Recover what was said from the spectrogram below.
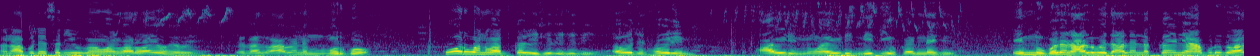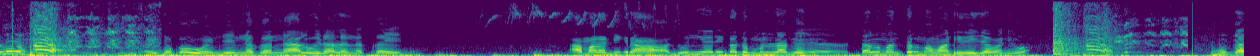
અને આપણે સરિયું ગામવાનો વારો આવ્યો છે હવે. એકાદો આવે ને મૂર્ખો કોરવાની વાત કરવી સીધી સીધી અવડીને હવડીને આવડીને નું આવડીને વિધિઓ કરી નાખી. એમનું ભલે ને હાલવું હોય તો હાલે ને કઈ નહીં આપણું તો હાલે. એ તો કહું એમ એમના ઘરને હાલવું હોય તો હાલે ને કઈ નહીં. આ મારા દીકરા દુનિયા રે તો મને લાગે તલમાં તલમાં વાંઢી રહી જવાની હો. શું કે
